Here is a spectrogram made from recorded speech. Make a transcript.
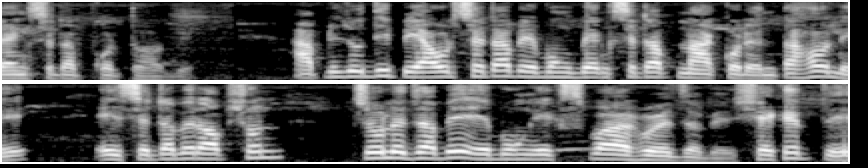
ব্যাংক সেট করতে হবে। আপনি যদি পে আউট সেট এবং ব্যাংক সেট না করেন, তাহলে এই সেট অপশন চলে যাবে এবং এক্সপায়ার হয়ে যাবে। সেক্ষেত্রে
